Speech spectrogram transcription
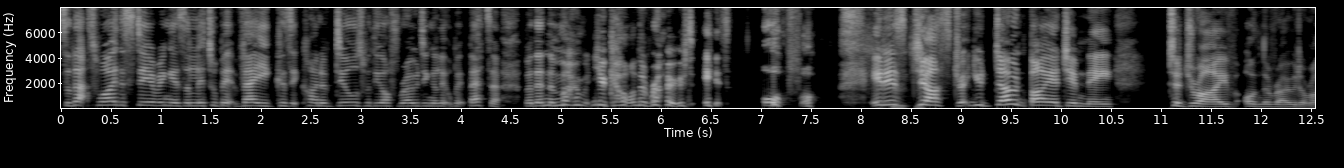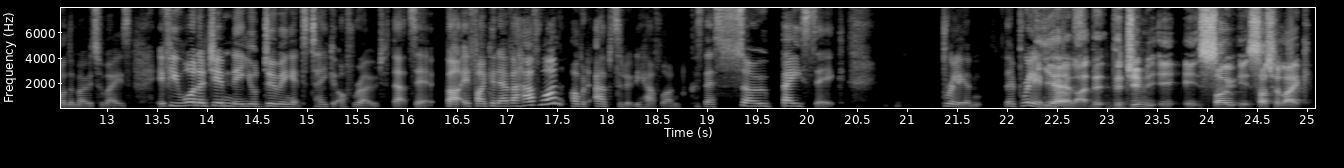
So that's why the steering is a little bit vague because it kind of deals with the off roading a little bit better. But then the moment you go on the road, it's awful. It is just, you don't buy a Jimny to drive on the road or on the motorways. If you want a Jimny, you're doing it to take it off road. That's it. But if I could ever have one, I would absolutely have one because they're so basic. Brilliant. They're brilliant. Yeah, cars. like the, the Jimny, it, it's so, it's such a like,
